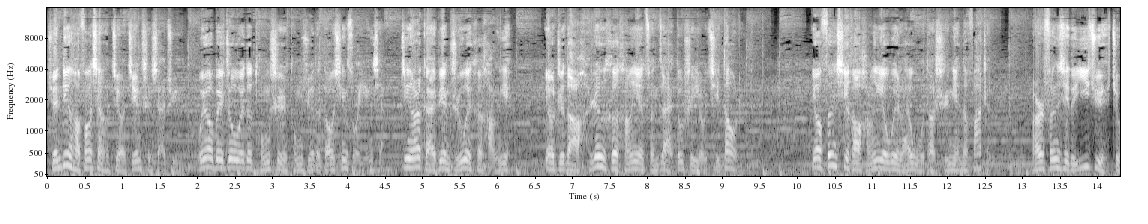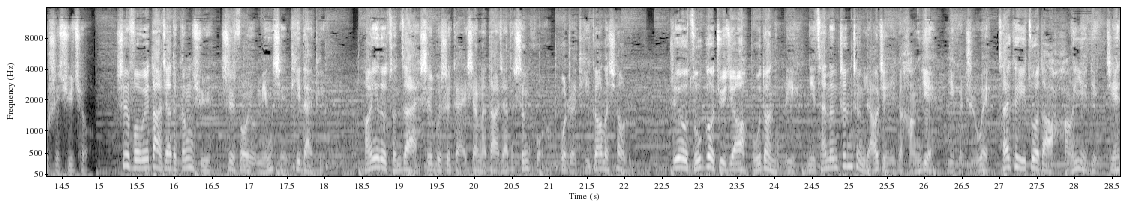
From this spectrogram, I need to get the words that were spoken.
选定好方向就要坚持下去，不要被周围的同事、同学的高薪所影响，进而改变职位和行业。要知道，任何行业存在都是有其道理的。要分析好行业未来五到十年的发展，而分析的依据就是需求，是否为大家的刚需，是否有明显替代品，行业的存在是不是改善了大家的生活或者提高了效率。只有足够聚焦，不断努力，你才能真正了解一个行业、一个职位，才可以做到行业顶尖。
